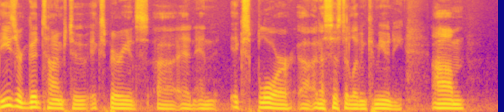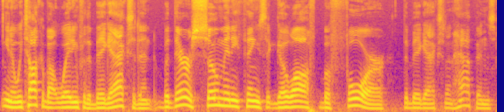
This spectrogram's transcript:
these are good times to experience uh, and, and, explore uh, an assisted living community. Um, you know, we talk about waiting for the big accident, but there are so many things that go off before the big accident happens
